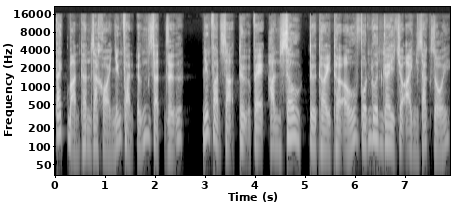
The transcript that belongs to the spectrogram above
tách bản thân ra khỏi những phản ứng giật dữ những phản xạ tự vệ hằn sâu từ thời thơ ấu vốn luôn gây cho anh rắc rối.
